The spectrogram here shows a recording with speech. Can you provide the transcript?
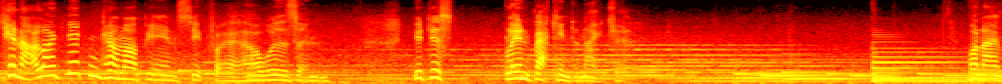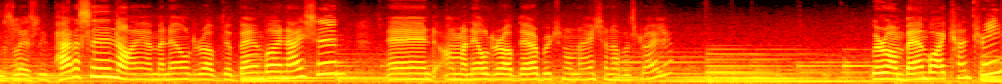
you know, like you can come up here and sit for hours and you just blend back into nature. My name's Leslie Patterson. I am an elder of the Banbai Nation and I'm an elder of the Aboriginal Nation of Australia. We're on Banbai country.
